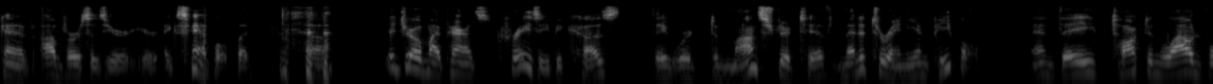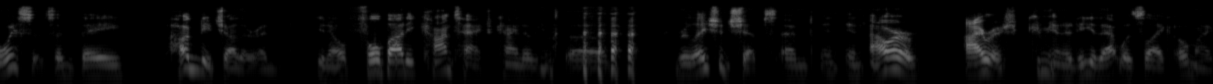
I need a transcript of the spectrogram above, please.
kind of obverses your your example, but uh, They drove my parents crazy because they were demonstrative Mediterranean people and they talked in loud voices and they hugged each other and you know full body contact kind of uh, relationships. And in, in our irish community that was like oh my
